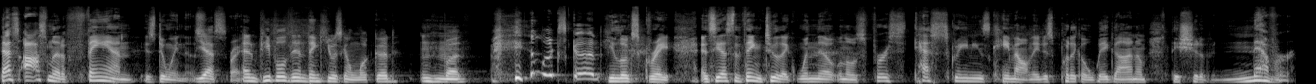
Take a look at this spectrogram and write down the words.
that's awesome that a fan is doing this. yes, right. and people didn't think he was going to look good, mm-hmm. but he looks good. he looks great. And see, that's the thing too. Like when the when those first test screenings came out and they just put like a wig on him, they should have never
